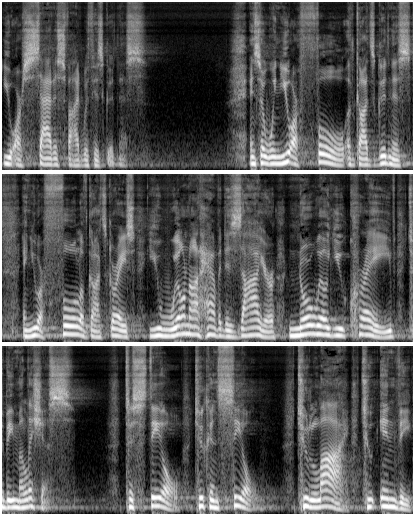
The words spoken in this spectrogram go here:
you are satisfied with his goodness. And so, when you are full of God's goodness and you are full of God's grace, you will not have a desire, nor will you crave to be malicious, to steal, to conceal, to lie, to envy,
